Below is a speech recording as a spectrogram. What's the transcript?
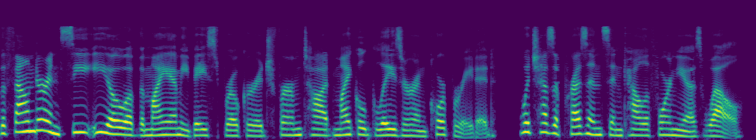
the founder and CEO of the Miami-based brokerage firm Todd Michael Glazer Incorporated, which has a presence in California as well.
